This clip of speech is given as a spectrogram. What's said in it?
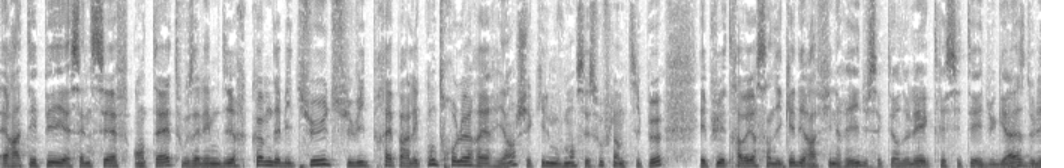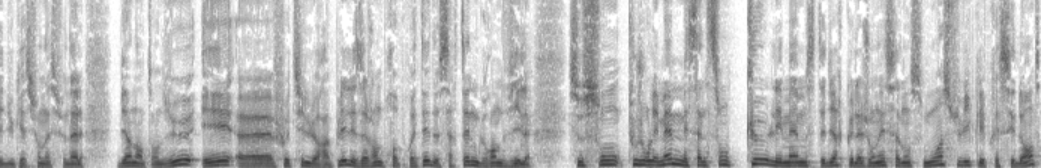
RATP et SNCF en tête, vous allez me dire comme d'habitude, suivi de près par les contrôleurs aériens, chez qui le mouvement s'essouffle un petit peu, et puis les travailleurs syndiqués des raffineries, du secteur de l'électricité et du gaz, de l'éducation nationale bien entendu, et euh, faut-il le rappeler, les agents de propreté de certaines grandes villes. Ce sont toujours les mêmes, mais ça ne sont que les mêmes. C'est-à-dire que la journée s'annonce moins suivie que les précédentes.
